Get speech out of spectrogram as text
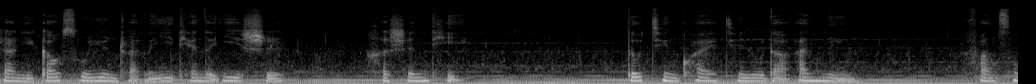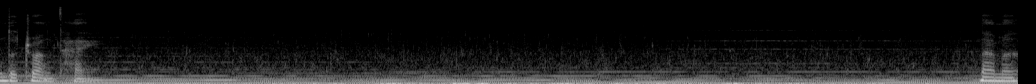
让你高速运转了一天的意识和身体都尽快进入到安宁。放松的状态。那么，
